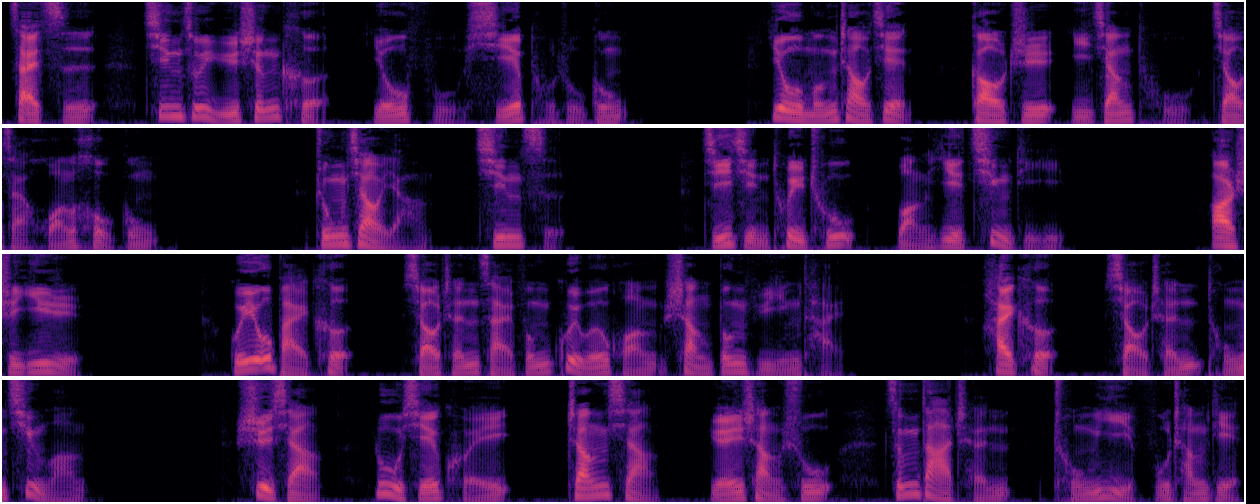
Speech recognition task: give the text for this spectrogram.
在此亲尊于生刻，由府携谱入宫，又蒙召见，告知已将谱交在皇后宫。中教养钦此，即仅退出，往夜庆敌。二十一日，癸酉百客，小臣载沣贵文皇上崩于瀛台。亥客，小臣同庆王。侍相陆协奎、张相、袁尚书、曾大臣崇义福昌殿，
